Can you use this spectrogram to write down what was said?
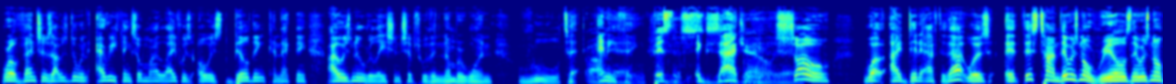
world ventures. I was doing everything. So my life was always building connecting. I always knew relationships were the number one rule to Oh, yeah. anything. Business. Exactly. general, yeah. So what I did after that was at this time there was no reels, there was no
